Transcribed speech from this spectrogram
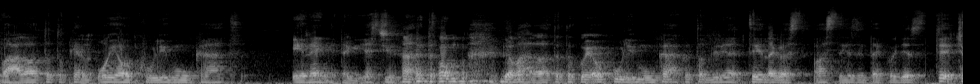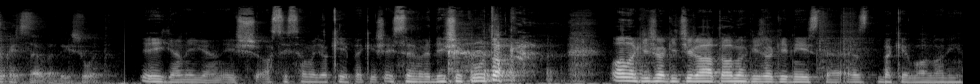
Vállaltatok el olyan kuli munkát, én rengeteg ilyet csináltam, de vállaltatok olyan kuli munkákat, amire tényleg azt, azt érzitek, hogy ez csak egy szenvedés volt. Igen, igen, és azt hiszem, hogy a képek is egy szenvedések voltak. annak is, aki csinálta, annak is, aki nézte, ezt be kell vallani.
